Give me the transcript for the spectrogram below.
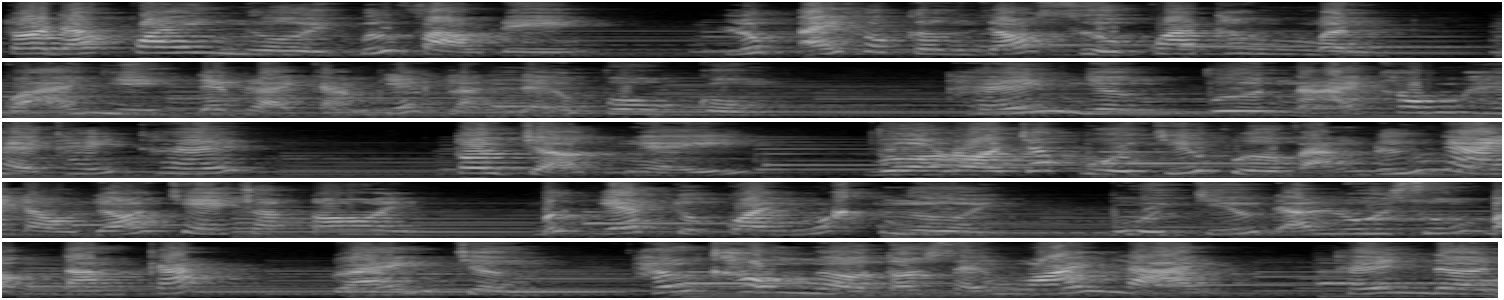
Tôi đã quay người bước vào điện. Lúc ấy có cơn gió sượt qua thân mình, Quả nhiên đem lại cảm giác lạnh lẽo vô cùng. Thế nhưng vừa nãy không hề thấy thế. Tôi chợt nghĩ, Vừa rồi chắc Bùi Chiếu vừa vặn đứng ngay đầu gió che cho tôi. Bất giác tôi quay ngoắt người, Bùi Chiếu đã lui xuống bậc tam cấp. Đoán chừng, hắn không ngờ tôi sẽ ngoái lại. Thế nên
